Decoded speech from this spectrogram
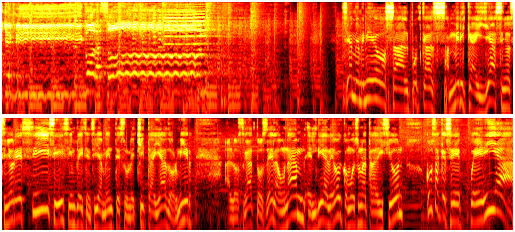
hoy en mi corazón. Sean bienvenidos al podcast América y ya, señores señores. Sí, sí, simple y sencillamente su lechita ya a dormir a los gatos de la UNAM el día de hoy, como es una tradición, cosa que se pedía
